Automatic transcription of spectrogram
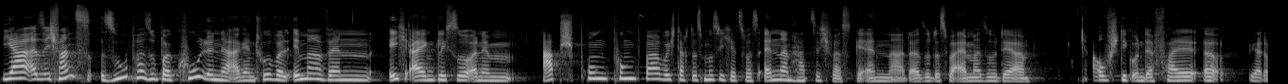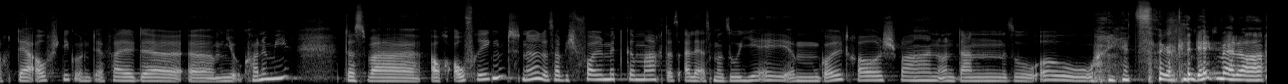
Ja, also ich fand es super, super cool in der Agentur, weil immer, wenn ich eigentlich so an dem Absprungpunkt war, wo ich dachte, das muss ich jetzt was ändern, hat sich was geändert. Also das war einmal so der Aufstieg und der Fall, äh, ja doch, der Aufstieg und der Fall der ähm, New Economy. Das war auch aufregend, ne? das habe ich voll mitgemacht, dass alle erstmal so, yay, im Goldrausch waren und dann so, oh, jetzt gar kein Geld mehr da.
